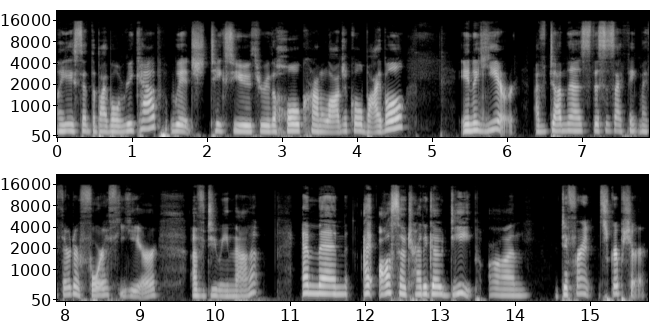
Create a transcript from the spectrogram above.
like I said, the Bible recap, which takes you through the whole chronological Bible in a year. I've done this. This is, I think, my third or fourth year of doing that. And then I also try to go deep on different scripture,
